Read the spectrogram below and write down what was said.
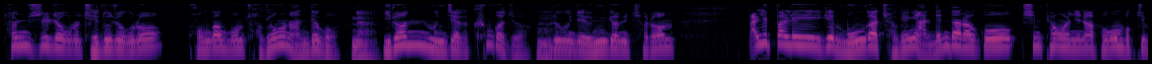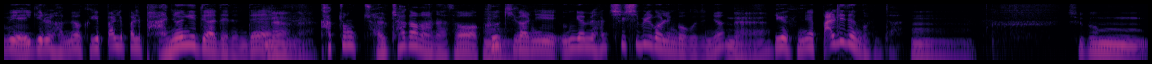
현실적으로 제도적으로 건강보험 적용은 안 되고 네. 이런 문제가 큰 거죠. 음. 그리고 이제 은겸이처럼 빨리빨리 이게 뭔가 적용이 안 된다라고 심평원이나 보건복지부 얘기를 하면 그게 빨리빨리 반영이 돼야 되는데 네네. 네. 각종 절차가 많아서 그 음. 기간이 은겸이 한 70일 걸린 거거든요. 네. 이게 굉장히 빨리 된 겁니다. 음. 지금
